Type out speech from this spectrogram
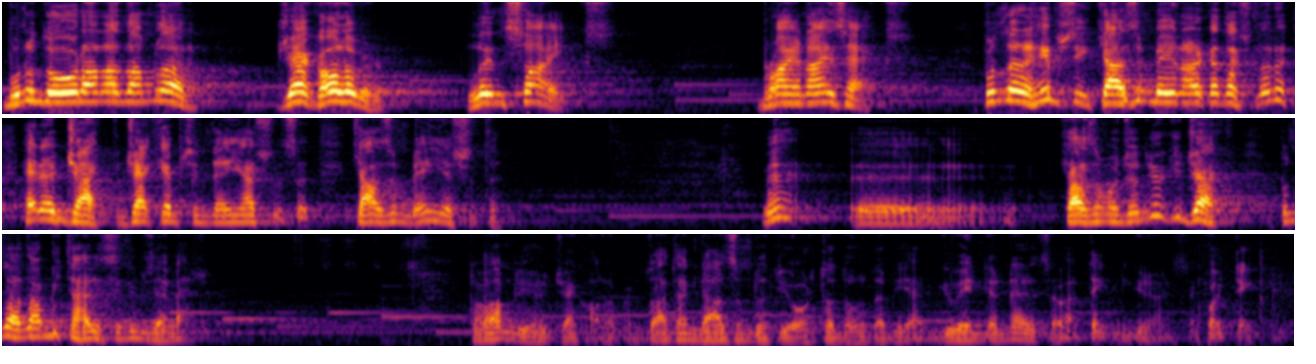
Bunu doğuran adamlar Jack Oliver, Lynn Sykes, Brian Isaacs. Bunların hepsi Kazım Bey'in arkadaşları. Hele Jack. Jack hepsinden yaşlısı. Kazım Bey'in yaşıtı. Ve e, Kazım Hoca diyor ki Jack bunlardan bir tanesini bize ver. Tamam diyor Jack Oliver. Zaten lazım da diyor Orta Doğu'da bir yer. Güvenilir neresi var? Teknik üniversite. Koy teknik.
